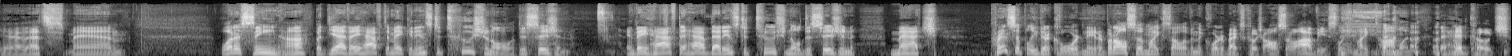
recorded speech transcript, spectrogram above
Yeah, that's man. What a scene, huh? But yeah, they have to make an institutional decision. And they have to have that institutional decision match principally their coordinator, but also Mike Sullivan, the quarterback's coach. Also, obviously, Mike Tomlin, the head coach,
